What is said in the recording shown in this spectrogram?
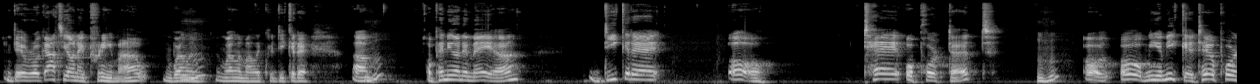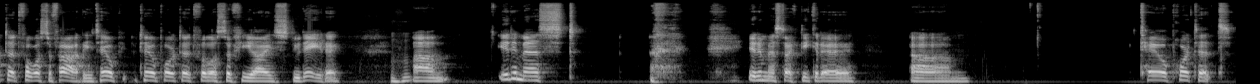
de rogatione prima well mm -hmm. well dicere um mm -hmm. opinione mea dicere oh te oportet mm -hmm. oh oh mi amice te oportet philosophari te op te oportet philosophiae studere mm -hmm. um idem est idem est ac dicere um te oportet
